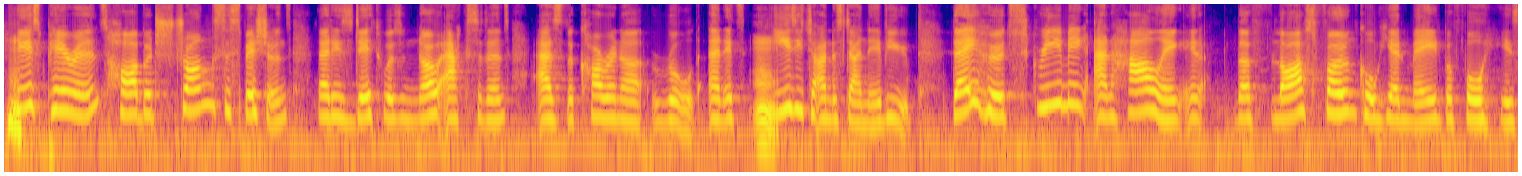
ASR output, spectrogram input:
Hmm. His parents harbored strong suspicions that his death was no accident, as the coroner ruled, and it's hmm. easy to understand their view. They heard screaming and howling in the last phone call he had made before his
